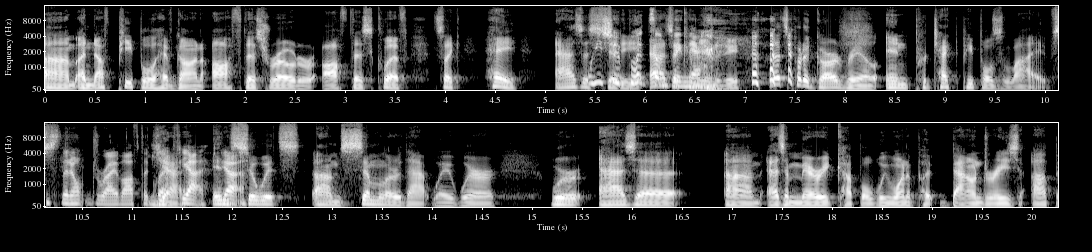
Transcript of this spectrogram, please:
um, enough people have gone off this road or off this cliff, it's like, hey, as a we city, as a community, let's put a guardrail and protect people's lives. So they don't drive off the cliff. Yeah. yeah. And yeah. so it's um, similar that way where we're as a um, as a married couple, we want to put boundaries up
